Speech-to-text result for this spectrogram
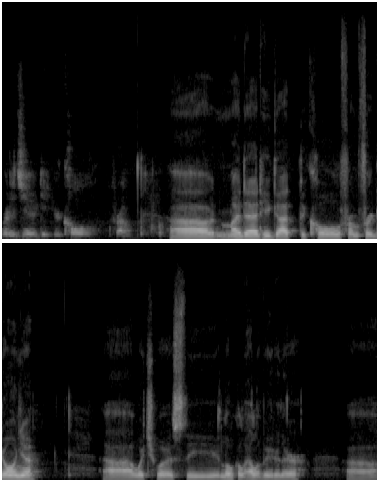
Where did you get your coal from? Uh, my dad, he got the coal from Fredonia, uh, which was the local elevator there. Uh,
